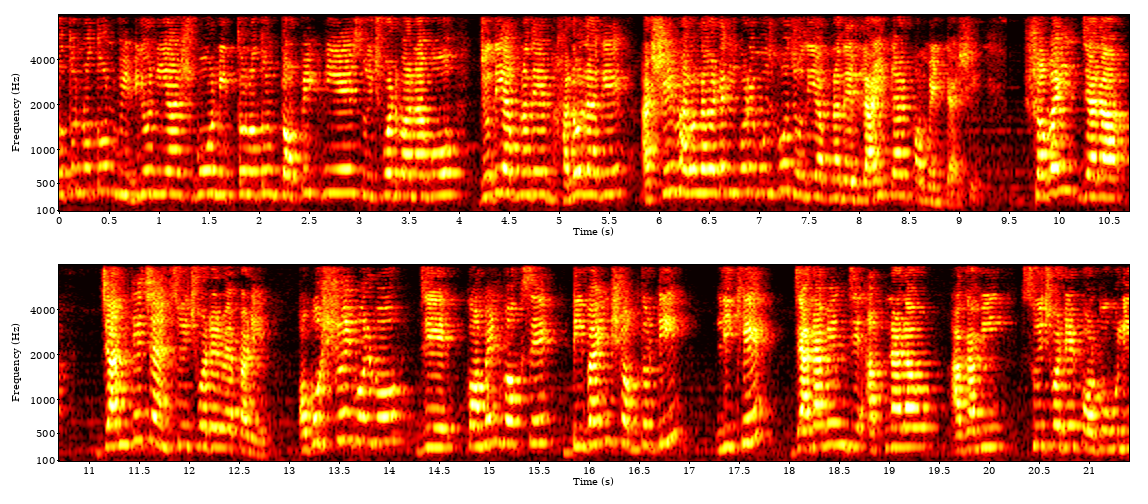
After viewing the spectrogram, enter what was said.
নতুন নতুন ভিডিও নিয়ে আসব, নিত্য নতুন টপিক নিয়ে সুইচ ওয়ার্ড বানাবো। যদি আপনাদের ভালো লাগে, আর সেই ভালো লাগাটা কি করে বুঝব? যদি আপনাদের লাইক আর কমেন্ট আসে। সবাই যারা জানতে চান সুইচ ওয়ার্ডের ব্যাপারে, অবশ্যই বলব যে কমেন্ট বক্সে ডিভাইন শব্দটি লিখে জানাবেন যে আপনারাও আগামী সুইচ ওয়ার্ডের পর্বগুলি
